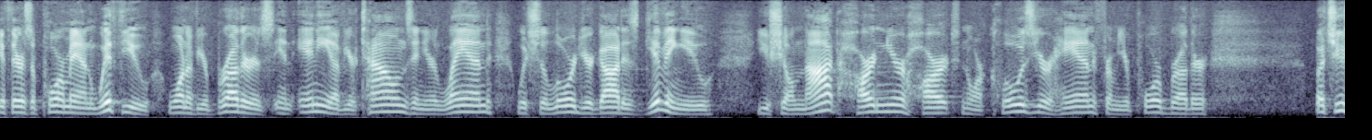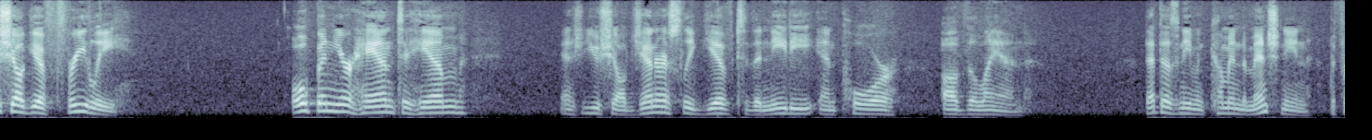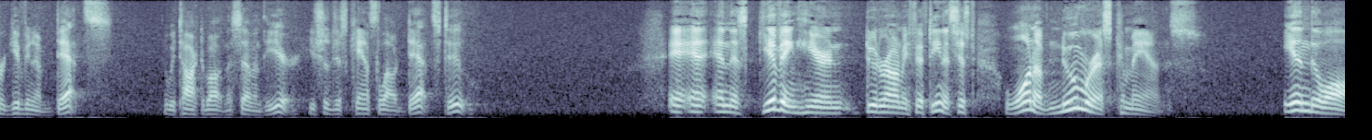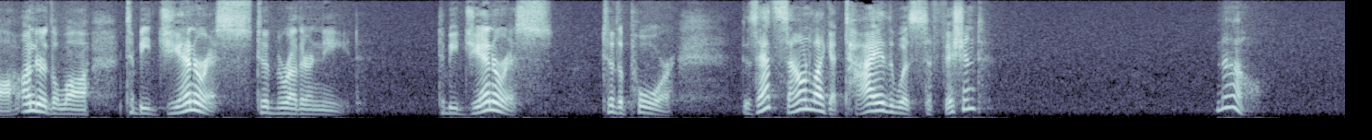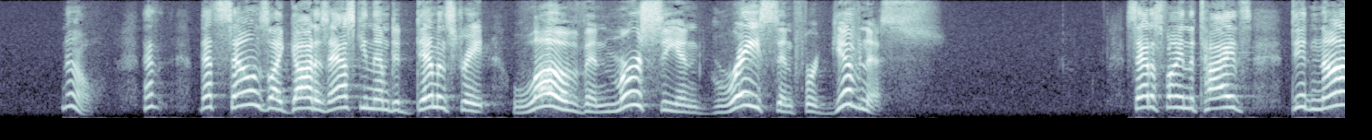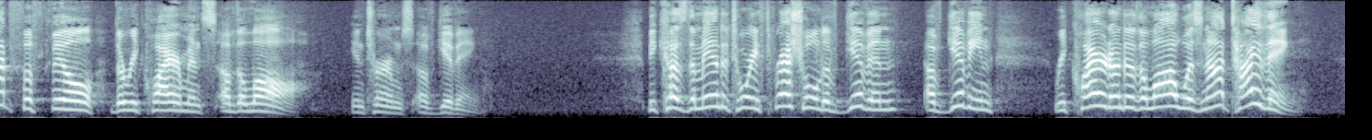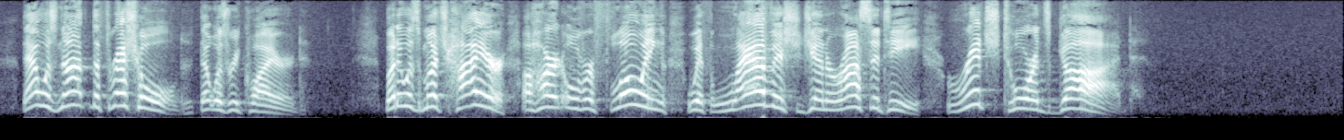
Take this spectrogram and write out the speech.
If there's a poor man with you, one of your brothers, in any of your towns in your land, which the Lord your God is giving you, you shall not harden your heart nor close your hand from your poor brother, but you shall give freely. Open your hand to him, and you shall generously give to the needy and poor of the land. That doesn't even come into mentioning the forgiving of debts that we talked about in the seventh year. You should just cancel out debts too. And, and, this giving here in Deuteronomy 15 is just one of numerous commands in the law, under the law, to be generous to brother in need, to be generous to the poor. Does that sound like a tithe was sufficient? No. No. That, that sounds like God is asking them to demonstrate love and mercy and grace and forgiveness satisfying the tithes did not fulfill the requirements of the law in terms of giving. Because the mandatory threshold of given of giving required under the law was not tithing. That was not the threshold that was required. But it was much higher, a heart overflowing with lavish generosity, rich towards God.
